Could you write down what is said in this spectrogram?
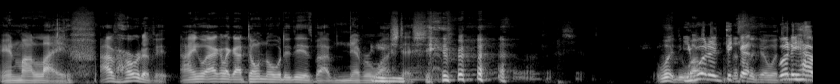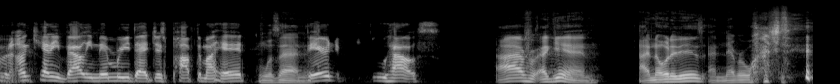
in my life. I've heard of it. I ain't gonna act like I don't know what it is, but I've never watched that shit. what You well, want to think? let's Of, look what want to have an uncanny valley memory that just popped in my head? What's that? Bear in the Blue House. I've again. I know what it is. I never watched it.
